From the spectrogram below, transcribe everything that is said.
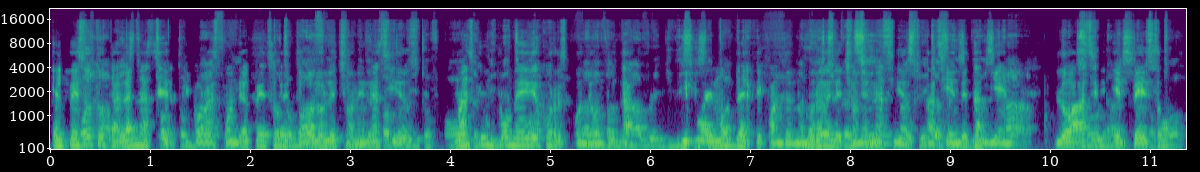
El peso total al nacer, que corresponde al peso de todos los lechones nacidos, más que un promedio corresponde a un total. Y podemos ver que cuando el número de lechones nacidos asciende también, lo hace el peso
